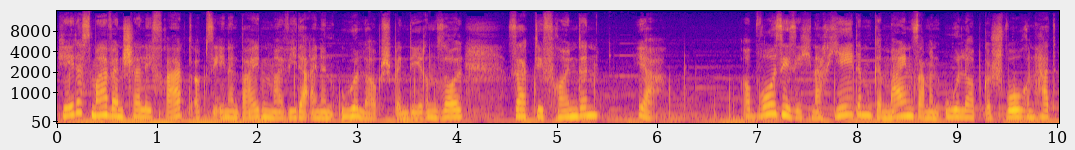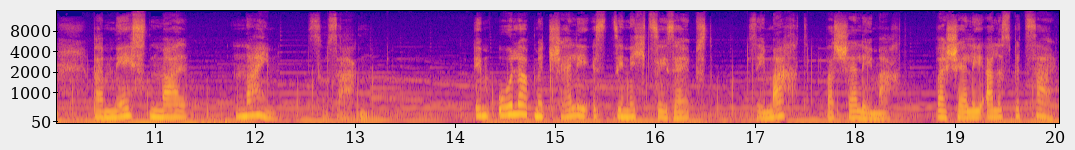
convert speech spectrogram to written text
Jedes Mal, wenn Shelley fragt, ob sie ihnen beiden mal wieder einen Urlaub spendieren soll, sagt die Freundin ja. Obwohl sie sich nach jedem gemeinsamen Urlaub geschworen hat, beim nächsten Mal Nein zu sagen. Im Urlaub mit Shelley ist sie nicht sie selbst. Sie macht, was Shelley macht, weil Shelley alles bezahlt.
